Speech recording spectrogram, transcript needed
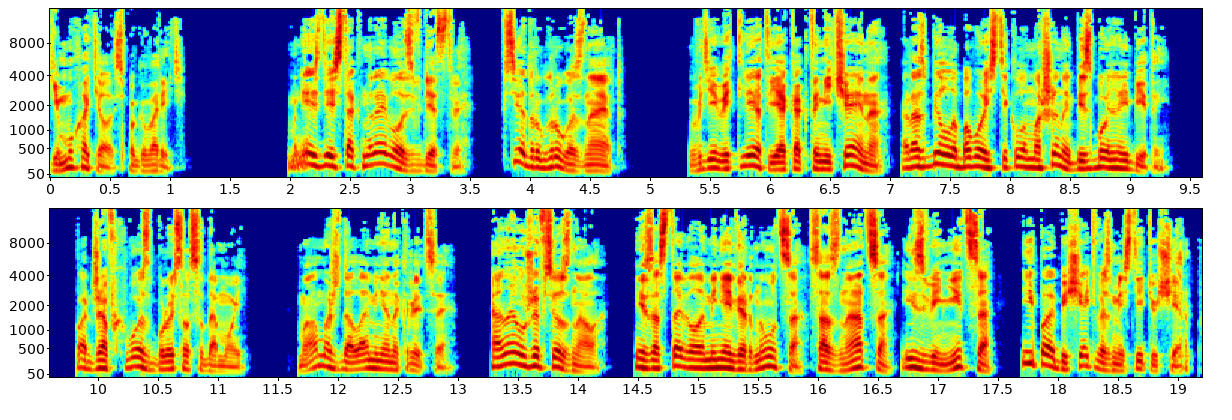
Ему хотелось поговорить. «Мне здесь так нравилось в детстве. Все друг друга знают. В девять лет я как-то нечаянно разбил лобовое стекло машины бейсбольной битой. Поджав хвост, бросился домой. Мама ждала меня на крыльце. Она уже все знала и заставила меня вернуться, сознаться, извиниться и пообещать возместить ущерб.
